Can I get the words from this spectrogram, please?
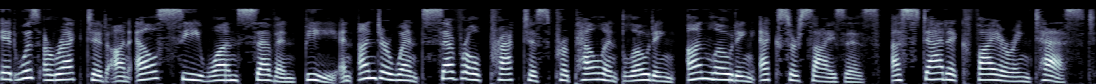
It was erected on LC-17B and underwent several practice propellant loading, unloading exercises, a static firing test,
